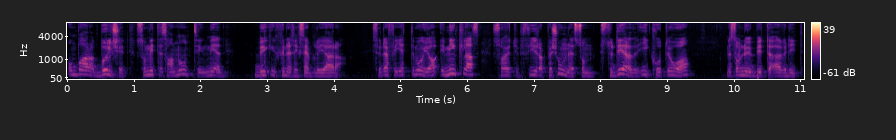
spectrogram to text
om bara bullshit som inte ens har någonting med byggingenjör till exempel att göra. Så därför jättemånga, jag, i min klass så har jag typ fyra personer som studerade i KTH men som nu bytte över dit.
